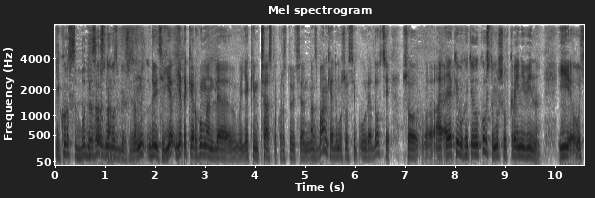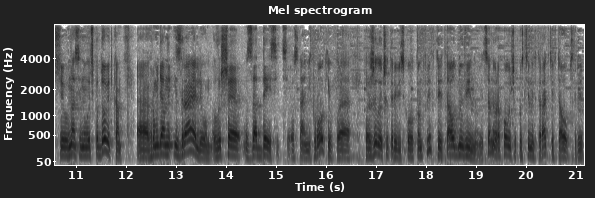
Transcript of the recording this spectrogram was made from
і курс буде І курс знову збільшується. Ну, дивіться, є, є такий аргумент, для яким часто користуються Нацбанки. Я думаю, що всі урядовці, що а, а який ви хотіли курс, тому що в країні війна. І ось у нас є невеличка довідка. Е, Громадяни Ізраїлю лише за 10 останніх років е, пережили 4 військові конфлікти та одну війну. І це не враховуючи постійних терактів та обстрілів.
